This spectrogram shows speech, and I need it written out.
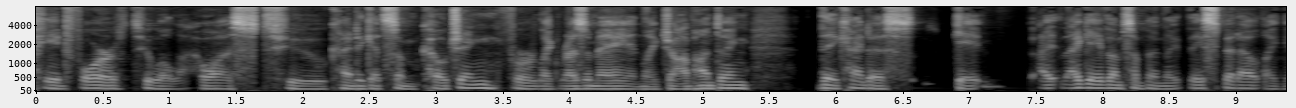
paid for to allow us to kind of get some coaching for like resume and like job hunting, they kind of gave I, I, gave them something like they spit out like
